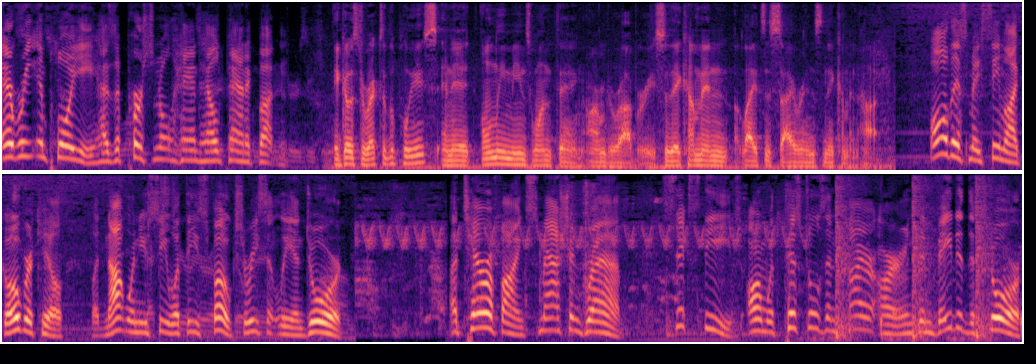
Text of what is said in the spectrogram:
every employee has a personal handheld panic button. It goes direct to the police, and it only means one thing armed robbery. So they come in lights and sirens, and they come in hot. All this may seem like overkill, but not when you see what these folks recently endured a terrifying smash and grab. Six thieves armed with pistols and tire irons invaded the store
